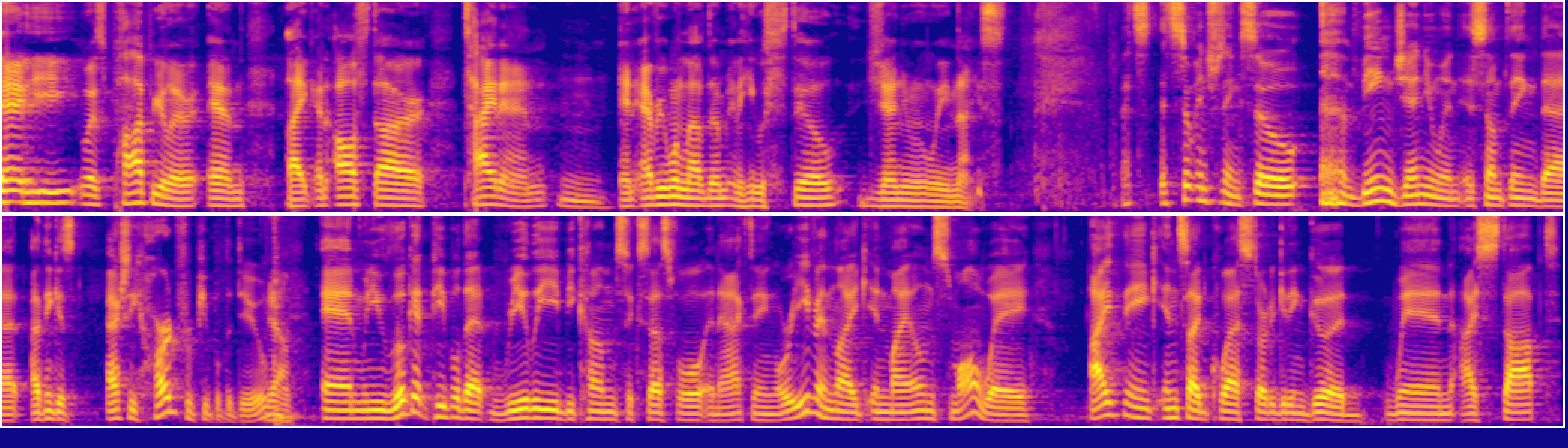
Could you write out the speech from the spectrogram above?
and he was popular and like an all-star tight end hmm. and everyone loved him and he was still genuinely nice That's it's so interesting. So being genuine is something that I think is actually hard for people to do. Yeah. And when you look at people that really become successful in acting, or even like in my own small way, I think Inside Quest started getting good when I stopped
